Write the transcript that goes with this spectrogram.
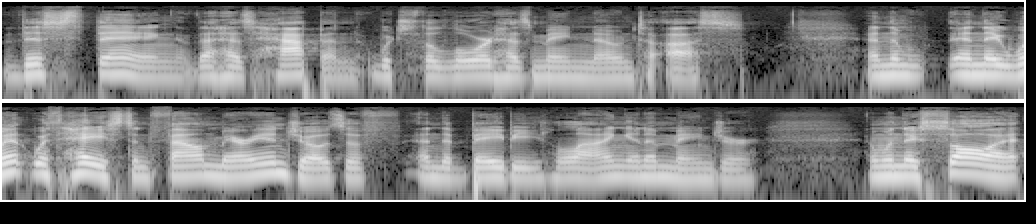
this thing that has happened, which the Lord has made known to us. And, the, and they went with haste and found Mary and Joseph and the baby lying in a manger. And when they saw it,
